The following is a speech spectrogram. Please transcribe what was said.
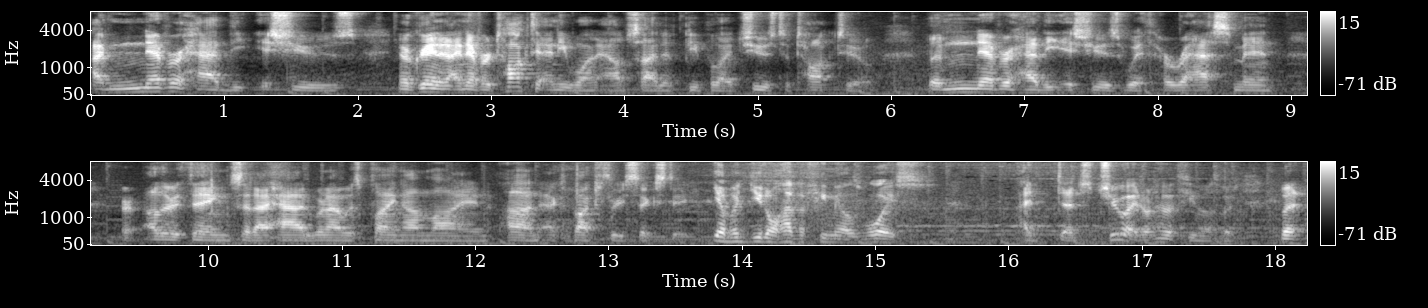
I've never had the issues. Now, granted, I never talk to anyone outside of people I choose to talk to, but I've never had the issues with harassment or other things that I had when I was playing online on Xbox 360. Yeah, but you don't have a female's voice. I, that's true. I don't have a female's voice, but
